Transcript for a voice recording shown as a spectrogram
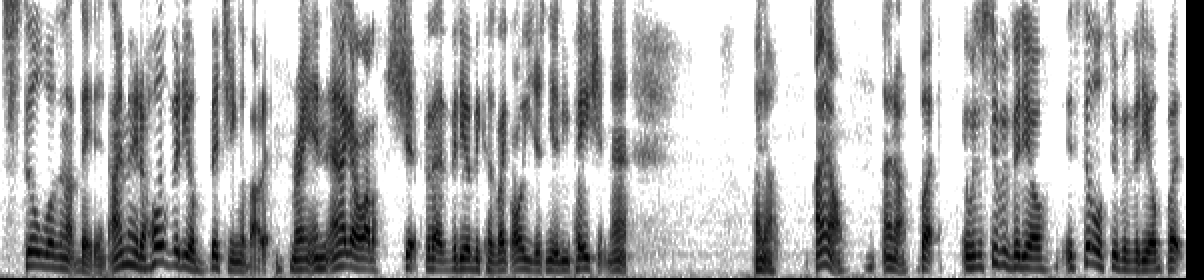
still wasn't updated. I made a whole video bitching about it, right? And, and I got a lot of shit for that video because like, oh, you just need to be patient, man. I know, I know, I know, but it was a stupid video. It's still a stupid video, but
